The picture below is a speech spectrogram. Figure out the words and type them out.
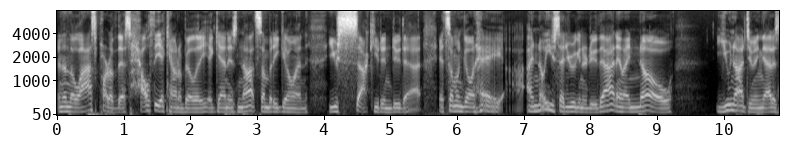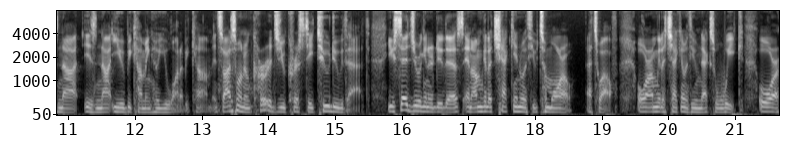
And then the last part of this, healthy accountability, again, is not somebody going, "You suck, you didn't do that." It's someone going, "Hey, I know you said you were going to do that, and I know." you not doing that is not is not you becoming who you want to become. And so I just want to encourage you, Christy, to do that. You said you were going to do this, and I'm going to check in with you tomorrow at 12 or i'm going to check in with you next week or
